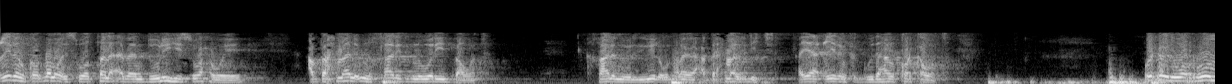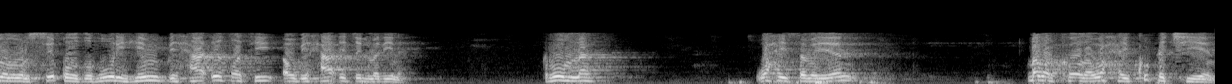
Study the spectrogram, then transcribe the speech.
Ciidankao dhan oo iswatana abaanduulihiisu waxa weeye cabdiraxmaan ibni khaalid ibni waliid baa wata. Khaalid ibn waliid wiil uu dhalay oo cabdiraxmaan la dhihi jira ayaa ciidanka guud ahaan kor ka wata. Wuxuu yidhi waruumu mulsiqu duhuurihim bixaaitati aw bixaa'iti almadiina. Ruumna waxay sameeyeen dhabarkooda waxay ku dhajiyeen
